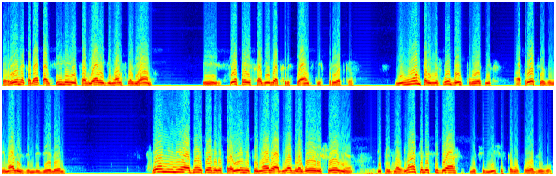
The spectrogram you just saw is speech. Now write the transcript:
то время, когда Памфилией управлял Гемон Флавиан, и все происходили от христианских предков. Миньон по ремеслу был плотник, а прочие занимались земледелием. Все они, имея одно и то же настроение, приняли одно благое решение и предназначили себя мученическому подвигу.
